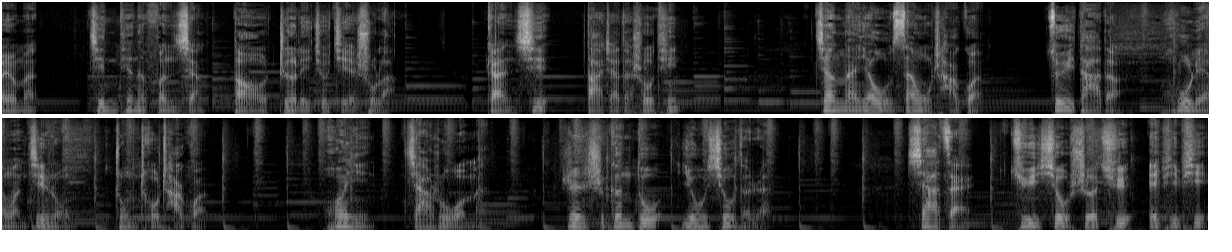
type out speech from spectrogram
朋友们，今天的分享到这里就结束了，感谢大家的收听。江南幺五三五茶馆，最大的互联网金融众筹茶馆，欢迎加入我们，认识更多优秀的人。下载聚秀社区 APP，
